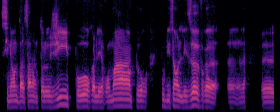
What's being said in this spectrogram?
sinon dans une anthologie pour les romans, pour, disons, les œuvres, euh, euh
